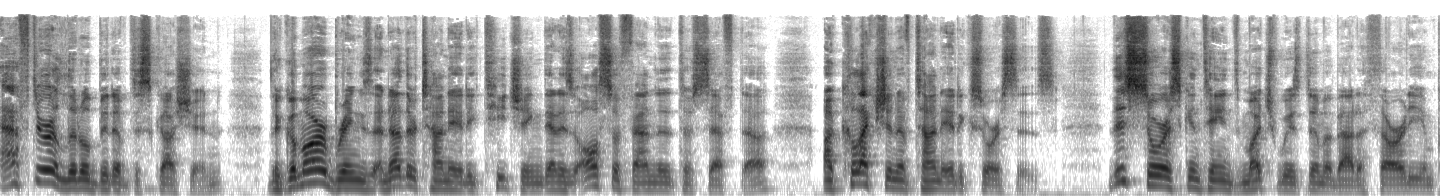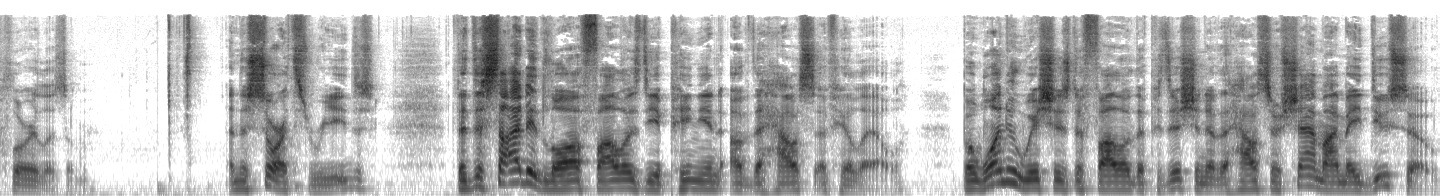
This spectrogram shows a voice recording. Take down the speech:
After a little bit of discussion, the Gemara brings another Tannaitic teaching that is also found in the Tosefta, a collection of Tannaitic sources. This source contains much wisdom about authority and pluralism. And the source reads the decided law follows the opinion of the house of Hillel, but one who wishes to follow the position of the house of Shammai may do so,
